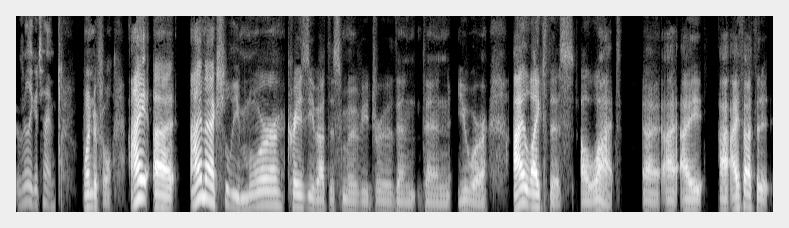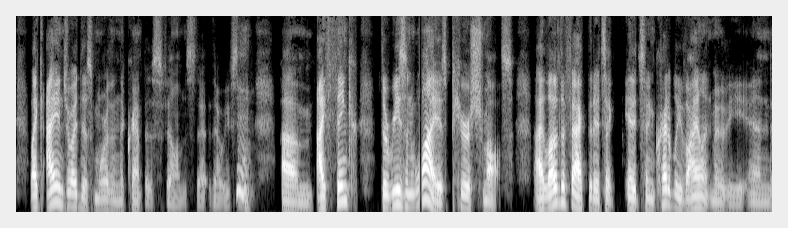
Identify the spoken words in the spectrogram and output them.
really good time. Wonderful. I uh I'm actually more crazy about this movie, Drew, than than you were. I liked this a lot. Uh, I I I I thought that it like I enjoyed this more than the Krampus films that that we've seen. Um, I think the reason why is pure schmaltz. I love the fact that it's a it's an incredibly violent movie and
